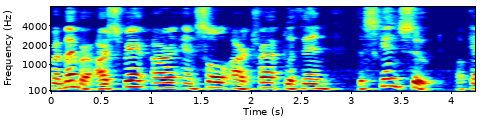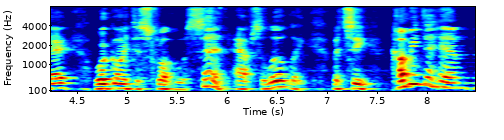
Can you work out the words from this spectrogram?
remember, our spirit our, and soul are trapped within the skin suit. Okay? We're going to struggle with sin, absolutely. But see, coming to Him,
